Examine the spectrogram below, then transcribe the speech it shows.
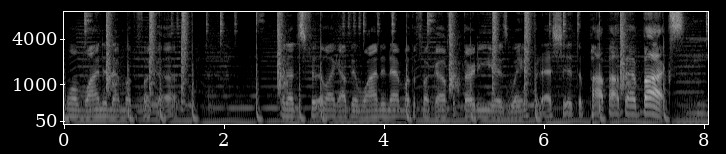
I'm winding that motherfucker up, and I just feel like I've been winding that motherfucker up for 30 years, waiting for that shit to pop out that box. Mhm.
